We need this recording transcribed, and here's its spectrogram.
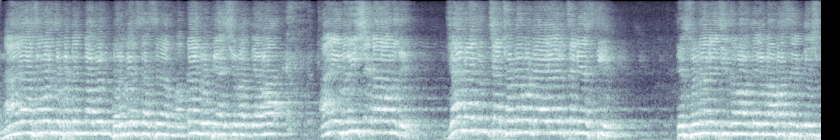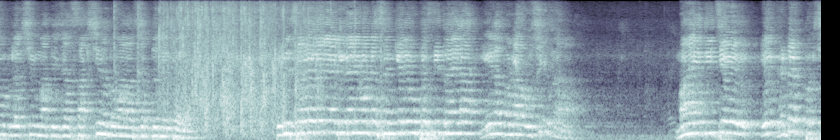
नारळासमोरचं बटन दाबून भरघोस असं मतदान रूपी आशीर्वाद द्यावा. आणि भविष्य काळामध्ये ज्या काही तुमच्या छोट्या मोठ्या अडचणी असतील ते सोडवण्याची जबाबदारी बाबासाहेब देशमुख लक्ष्मी मातेच्या साक्षीनं तुम्हाला शब्द देतो तुम्ही सर्वजण या ठिकाणी मोठ्या संख्येने उपस्थित राहिला गेला थोडा उशीर झाला? महायुतीचे एक घटक पक्ष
